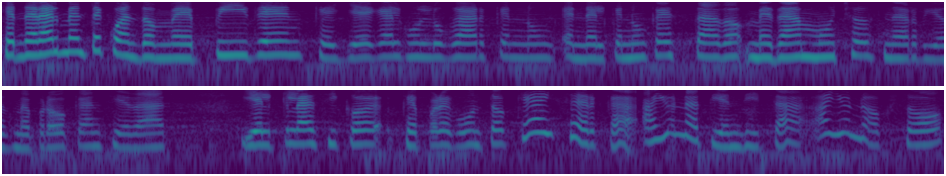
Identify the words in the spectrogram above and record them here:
generalmente cuando me piden que llegue a algún lugar que nun- en el que nunca he estado, me da muchos nervios, me provoca ansiedad. Y el clásico que pregunto, ¿qué hay cerca? ¿Hay una tiendita? ¿Hay un Oxxo?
